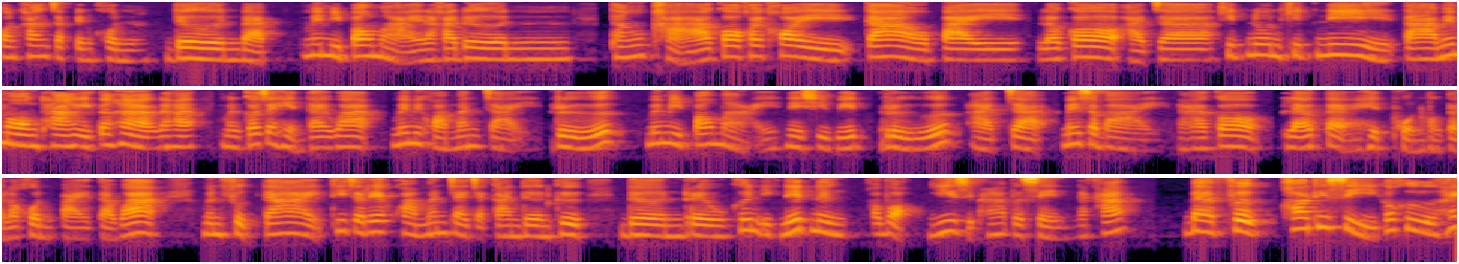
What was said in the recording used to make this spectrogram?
ค่อนข้างจะเป็นคนเดินแบบไม่มีเป้าหมายนะคะ เดิน ทั้งขาก็ค่อยๆก้าวไป แล้วก็อาจจะคิดนู่นคิดนี่ ตาไม่มองทางอีกต่างหากนะคะ มันก็จะเห็นได้ว่าไม่มีความมั่นใจ หรือไม่มีเป้าหมายในชีวิต หรืออาจจะไม่สบายนะคะก็แล้วแต่เหตุผลของแต่ละคนไป แต่ว่ามันฝึกได้ที่จะเรียกความมั่นใจจากการเดินคือ เดินเร็วขึ้นอีกนิดนึงเขาบอก 25%นะคะแบบฝึกข้อที่ 4 ก็คือให้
